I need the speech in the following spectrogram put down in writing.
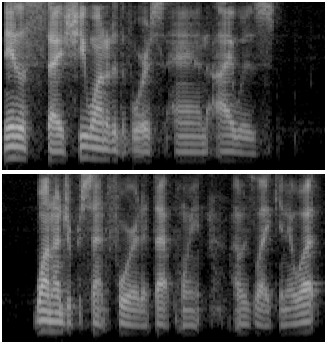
needless to say, she wanted a divorce, and I was 100% for it at that point. I was like, you know what?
